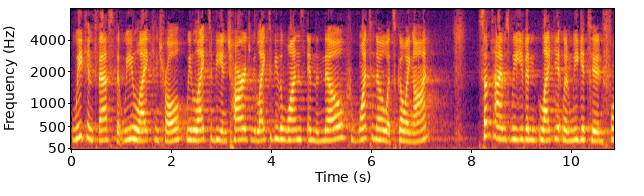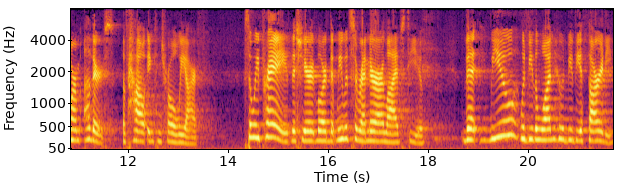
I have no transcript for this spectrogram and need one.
we confess that we like control. We like to be in charge. We like to be the ones in the know who want to know what's going on. Sometimes we even like it when we get to inform others of how in control we are. So we pray this year, Lord, that we would surrender our lives to you. That you would be the one who would be the authority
